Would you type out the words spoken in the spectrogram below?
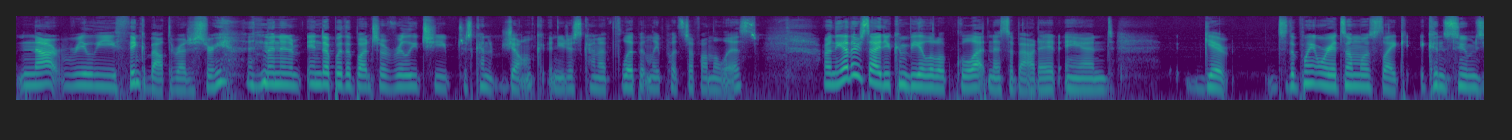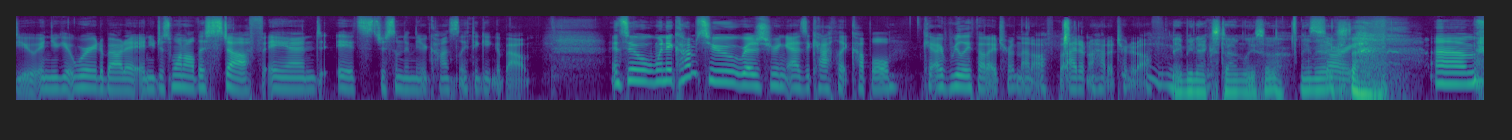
not really think about the registry and then end up with a bunch of really cheap, just kind of junk, and you just kind of flippantly put stuff on the list. Or on the other side, you can be a little gluttonous about it and get to the point where it's almost like it consumes you and you get worried about it and you just want all this stuff and it's just something that you're constantly thinking about. And so when it comes to registering as a Catholic couple, okay, I really thought I turned that off, but I don't know how to turn it off. Maybe next time, Lisa. Maybe Sorry. next time. um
